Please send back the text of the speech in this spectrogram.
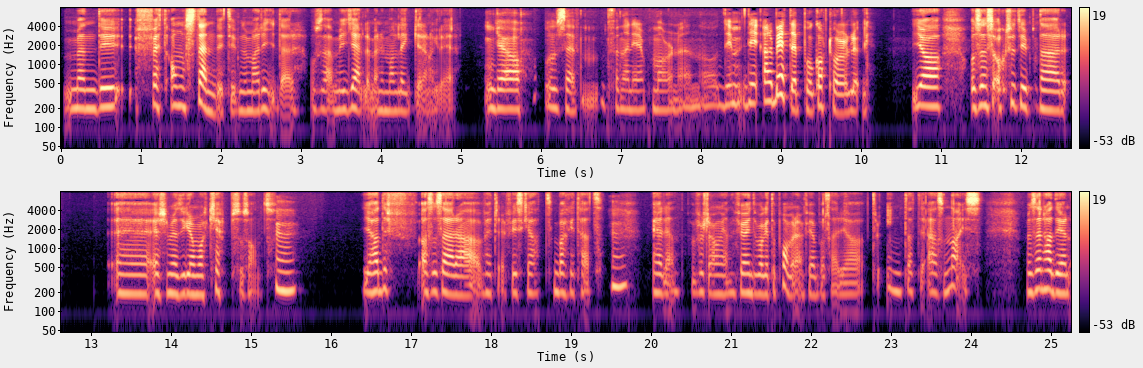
Men det är fett omständigt typ när man rider. Och så här med hjälmen, hur man lägger den och grejer. Ja, och så här, funna ner på morgonen. Och det, det är arbete på kort hår och lugg. Ja, och sen så också typ när, eh, eftersom jag tycker om att ha keps och sånt. Mm. Jag hade alltså så här, äh, vad heter det, fiskhatt, bucket hat Mm. i helgen för första gången. För jag har inte vågat ta på mig den för jag bara så här, jag tror inte att det är så nice. Men sen hade jag en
